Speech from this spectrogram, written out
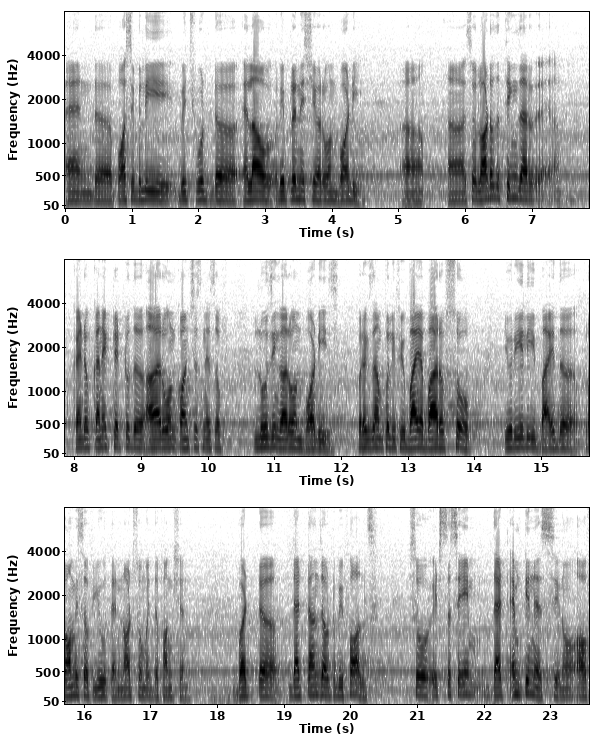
and uh, possibly which would uh, allow replenish your own body. Uh, uh, so a lot of the things are uh, kind of connected to the our own consciousness of losing our own bodies. For example, if you buy a bar of soap, you really buy the promise of youth and not so much the function. But that turns out to be false. So it's the same that emptiness, you know, of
